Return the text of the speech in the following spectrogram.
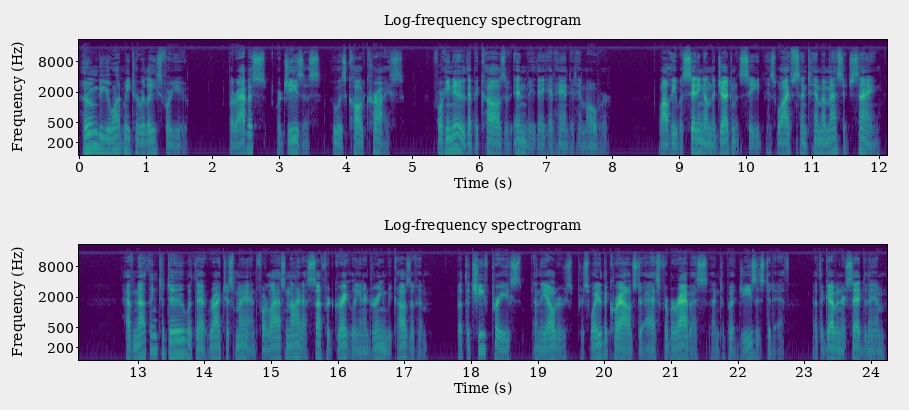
Whom do you want me to release for you, Barabbas or Jesus, who is called Christ? For he knew that because of envy they had handed him over. While he was sitting on the judgment seat, his wife sent him a message, saying, have nothing to do with that righteous man, for last night I suffered greatly in a dream because of him. But the chief priests and the elders persuaded the crowds to ask for Barabbas and to put Jesus to death. But the governor said to them,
